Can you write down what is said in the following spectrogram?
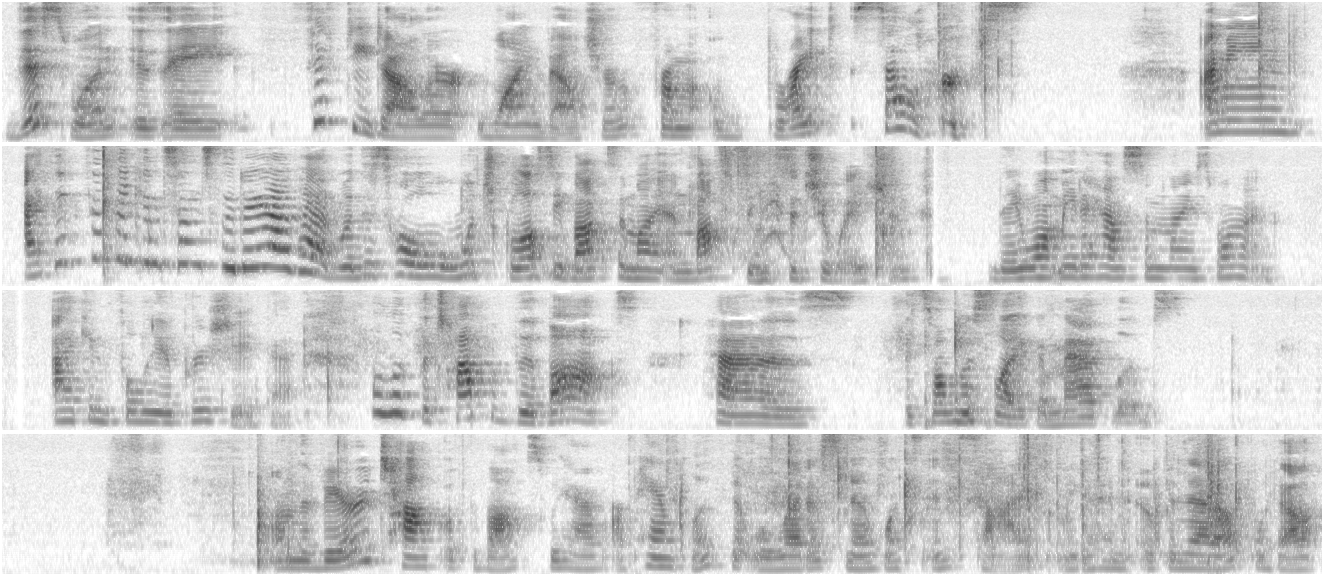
This one is a $50 wine voucher from Bright Cellars. I mean, I think that they can sense the day I've had with this whole which glossy box am I unboxing situation. They want me to have some nice wine. I can fully appreciate that. Oh, look, the top of the box has, it's almost like a Mad Libs. On the very top of the box, we have our pamphlet that will let us know what's inside. Let me go ahead and open that up without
